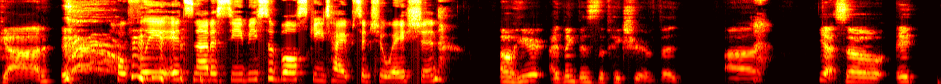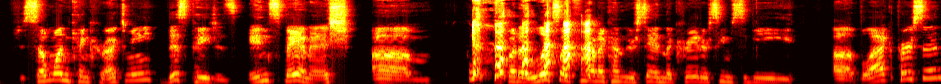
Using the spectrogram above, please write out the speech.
God. Hopefully, it's not a CB Cebulski type situation. oh, here I think this is the picture of the. Uh, yeah, so it. Someone can correct me. This page is in Spanish. Um, but it looks like, from what I can understand, the creator seems to be a black person,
